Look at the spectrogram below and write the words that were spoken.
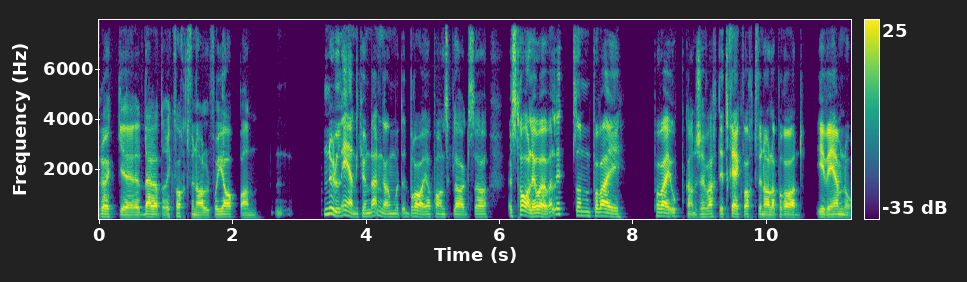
røk uh, deretter i kvartfinalen for Japan. 0-1 kun den gang mot et bra japansk lag, så Australia er vel litt sånn på vei, på vei opp, kanskje. Vært i tre kvartfinaler på rad i VM nå.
